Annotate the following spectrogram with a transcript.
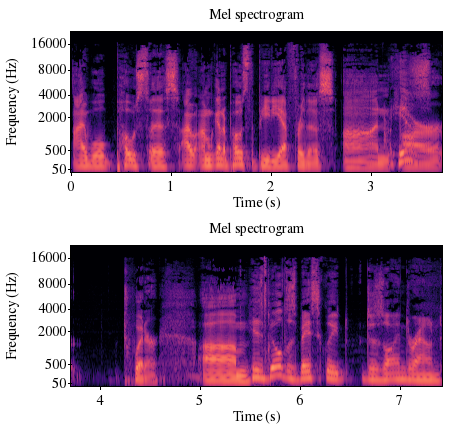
I will post this. I, I'm going to post the PDF for this on His- our Twitter. Um, His build is basically designed around.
